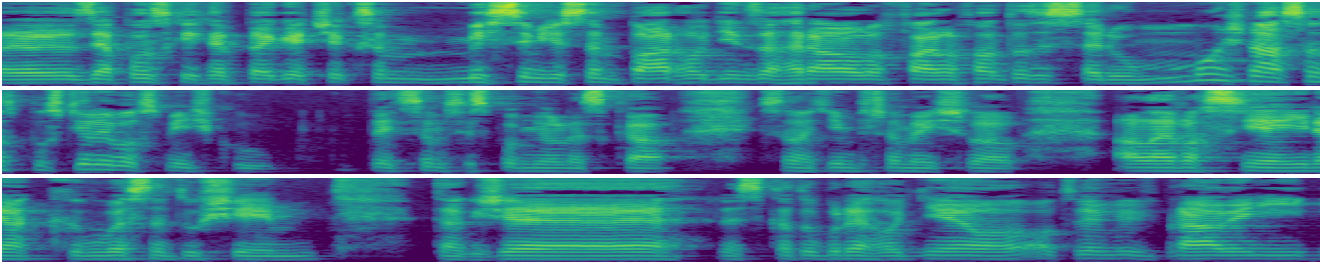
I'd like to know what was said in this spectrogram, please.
Eh, z japonských RPGček jsem, myslím, že jsem pár hodin zahrál Final Fantasy 7, možná jsem spustil i osmičku, teď jsem si vzpomněl dneska, jsem nad tím přemýšlel, ale vlastně jinak vůbec netuším, takže dneska to bude hodně o, o tvém vyprávění.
